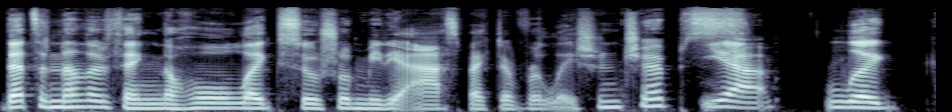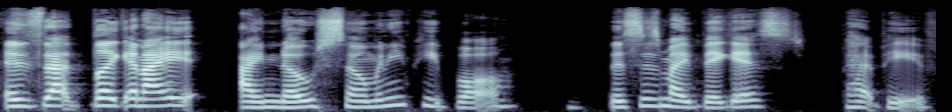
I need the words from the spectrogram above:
that's another thing. The whole like social media aspect of relationships. yeah like is that like and i i know so many people this is my biggest pet peeve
